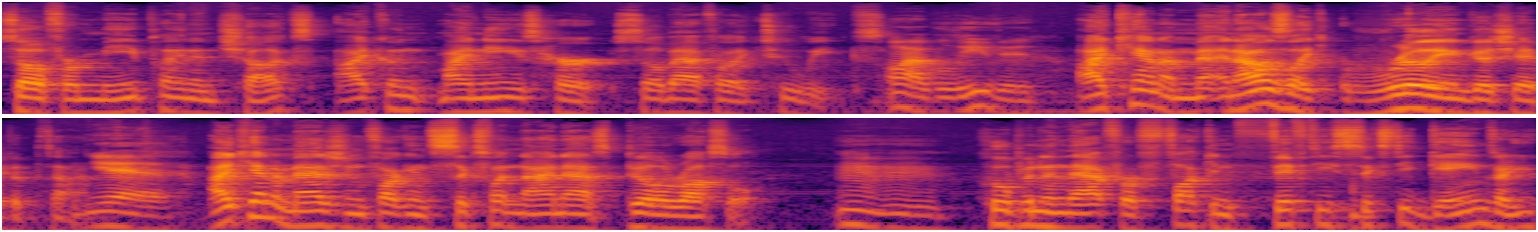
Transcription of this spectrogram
So for me playing in chucks, I couldn't. My knees hurt so bad for like two weeks. Oh, I believe it. I can't imagine. And I was like really in good shape at the time. Yeah. I can't imagine fucking six foot nine ass Bill Russell Mm-mm. hooping in that for fucking 50, 60 games. Are you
